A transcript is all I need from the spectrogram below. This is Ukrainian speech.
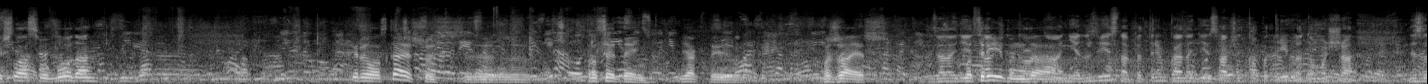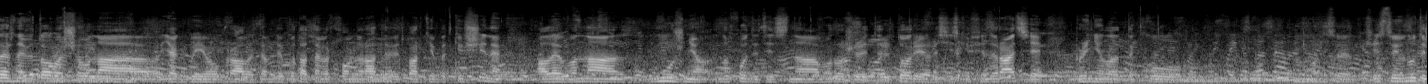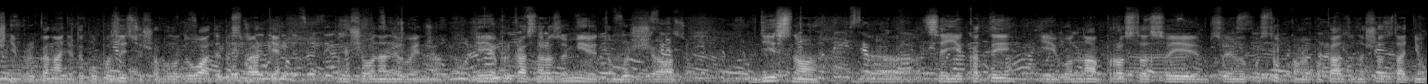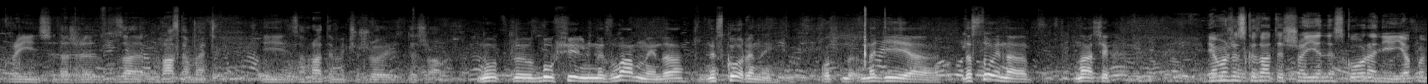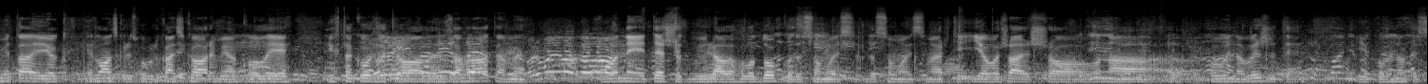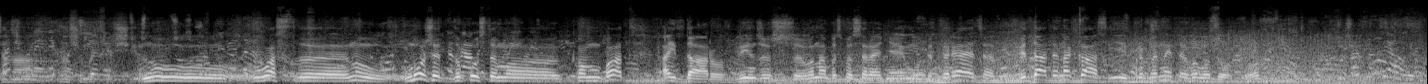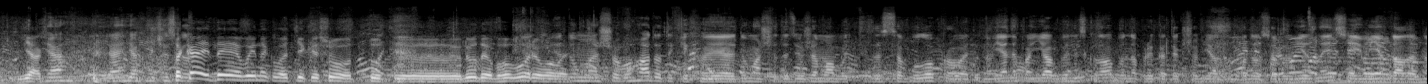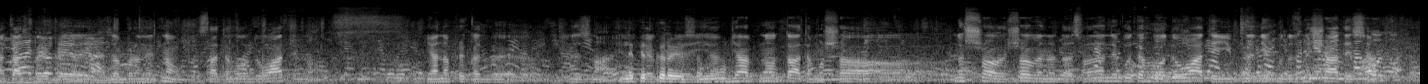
Прийшла свобода. Кирило, скажеш щось е, про цей день? Як ти вважаєш? За Надію Потрібен, Савченко, да. Ні, ну звісно, підтримка Надії Савченко потрібна, тому що незалежно від того, що вона якби її обрали там депутатом Верховної Ради від партії Батьківщини, але вона мужньо знаходитись на ворожій території Російської Федерації, прийняла таку ну, це через свої внутрішні переконання таку позицію, що голодувати до смерті, тому що вона не винна. Я її прекрасно розумію, тому що дійсно це є кати, і вона просто свої, своїми поступками показує, на що здатні українці, навіть за гратами і за гратами чужої держави. Ну от е, був фільм Незламний, да? нескорений. От Надія достойна наших Я можу сказати, що є нескорені. Я пам'ятаю, як Ірландська республіканська армія, коли їх також закривали за гратами, вони теж відбавляли голодовку до самої до самої смерті. І я вважаю, що вона е, повинна вижити і повернутися на нашу батьківщину. Ну, у вас, е, ну, може, допустимо, комбат Айдару, він же ж, вона безпосередньо йому підкоряється, віддати наказ і припинити голодовку. Як? Я, я, я хочу сказати. Така ідея виникла тільки що от тут е, люди Я обговорювали. думаю, що багато таких. Я думаю, що тоді вже, мабуть, це все було проведено. Я не пам- я би не сказав би, наприклад, якщо б я знаходився в в'язниці і мені б дали б наказ перепри- заборонити, ну, стати голодувати. Ну я, наприклад, би не знаю. Не підкорився, Я, ну. я, б, ну так, тому що. Ну що, що вона дасть? Вона не буде голодувати, її над нею будуть знущатися,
